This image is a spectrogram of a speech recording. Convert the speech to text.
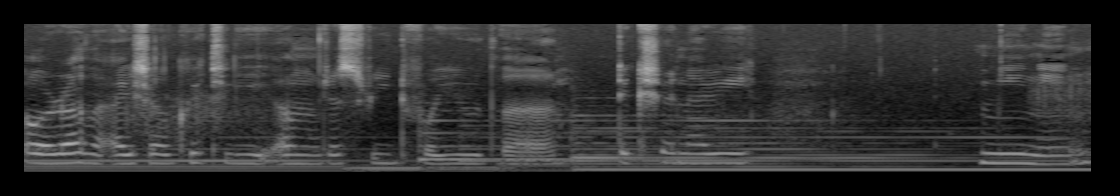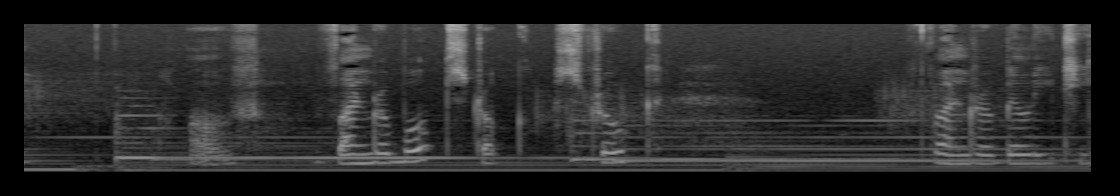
or rather, I shall quickly um, just read for you the dictionary meaning of vulnerable stroke stroke vulnerability.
